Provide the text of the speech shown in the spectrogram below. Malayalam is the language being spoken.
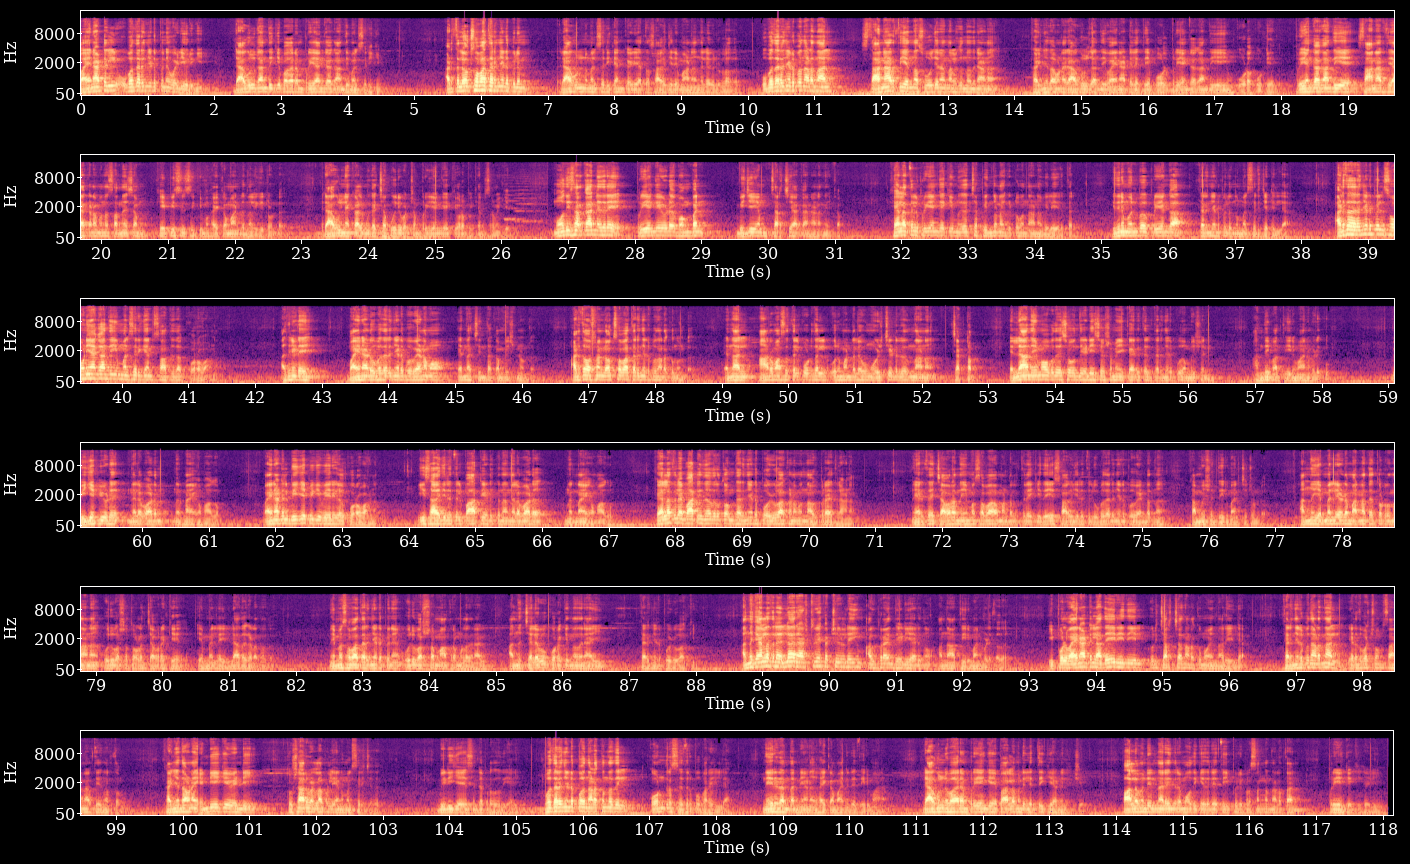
വയനാട്ടിൽ ഉപതെരഞ്ഞെടുപ്പിന് വഴിയൊരുങ്ങി. രാഹുൽ ഗാന്ധിക്ക് പകരം പ്രിയങ്ക ഗാന്ധി മത്സരിക്കും. അടുത്ത ലോക്സഭാ തെരഞ്ഞെടുപ്പിലും രാഹുലിന് മത്സരിക്കാൻ കഴിയാത്ത സാഹചര്യമാണ് നിലവിലുള്ളത്. ഉപതെരഞ്ഞെടുപ്പ് നടന്നാൽ സ്ഥാനാർത്ഥി എന്ന സൂചന നൽകുന്നതിനാണ് കഴിഞ്ഞ തവണ രാഹുൽ ഗാന്ധി വയനാട്ടിലെത്തിയപ്പോൾ പ്രിയങ്ക ഗാന്ധിയെയും കൂടെ കൂട്ടിയത്. പ്രിയങ്ക ഗാന്ധിയെ സ്ഥാനാർത്ഥിയാക്കണമെന്ന സന്ദേശം കെ പി സി സിക്കും ഹൈക്കമാൻഡ് നൽകിയിട്ടുണ്ട്. രാഹുലിനേക്കാൾ മികച്ച ഭൂരിപക്ഷം പ്രിയങ്കയ്ക്ക് ഉറപ്പിക്കാൻ ശ്രമിക്കും. മോദി സർക്കാരിനെതിരെ പ്രിയങ്കയുടെ വമ്പൻ വിജയം ചർച്ചയാക്കാനാണ് നീക്കം. കേരളത്തിൽ പ്രിയങ്കയ്ക്ക് മികച്ച പിന്തുണ കിട്ടുമെന്നാണ് വിലയിരുത്തൽ. ഇതിനു മുൻപ് പ്രിയങ്ക തെരഞ്ഞെടുപ്പിലൊന്നും മത്സരിച്ചിട്ടില്ല. അടുത്ത തെരഞ്ഞെടുപ്പിൽ സോണിയാഗാന്ധിയും മത്സരിക്കാൻ സാധ്യത കുറവാണ്. അതിനിടെ വയനാട് ഉപതെരഞ്ഞെടുപ്പ് വേണമോ എന്ന ചിന്ത കമ്മീഷനുണ്ട്. അടുത്ത വർഷം ലോക്സഭാ തെരഞ്ഞെടുപ്പ് നടക്കുന്നുണ്ട്. എന്നാൽ ആറുമാസത്തിൽ കൂടുതൽ ഒരു മണ്ഡലവും ഒഴിച്ചിടരുതെന്നാണ് ചട്ടം. എല്ലാ നിയമോപദേശവും തേടിയ ശേഷമേ ഇക്കാര്യത്തിൽ തെരഞ്ഞെടുപ്പ് കമ്മീഷൻ അന്തിമ തീരുമാനമെടുക്കൂ. ബി ജെ പിയുടെ നിലപാടും നിർണായകമാകും. വയനാട്ടിൽ ബി ജെ പിക്ക് വേരുകൾ കുറവാണ്. ഈ സാഹചര്യത്തിൽ പാർട്ടി എടുക്കുന്ന നിലപാട് നിർണായകമാകും. കേരളത്തിലെ പാർട്ടി നേതൃത്വം തെരഞ്ഞെടുപ്പ് ഒഴിവാക്കണമെന്ന അഭിപ്രായത്തിലാണ്. നേരത്തെ ചവറ നിയമസഭാ മണ്ഡലത്തിലേക്ക് ഇതേ സാഹചര്യത്തിൽ ഉപതെരഞ്ഞെടുപ്പ് വേണ്ടെന്ന് കമ്മീഷൻ തീരുമാനിച്ചിട്ടുണ്ട്. അന്ന് എം എൽ എയുടെ മരണത്തെ തുടർന്നാണ് ഒരു വർഷത്തോളം ചവറയ്ക്ക് എം എൽ എ ഇല്ലാതെ കിടന്നത്. നിയമസഭാ തെരഞ്ഞെടുപ്പിന് ഒരു വർഷം മാത്രമുള്ളതിനാൽ അന്ന് ചെലവ് കുറയ്ക്കുന്നതിനായി തെരഞ്ഞെടുപ്പ് ഒഴിവാക്കി. അന്ന് കേരളത്തിലെ എല്ലാ രാഷ്ട്രീയ കക്ഷികളുടെയും അഭിപ്രായം തേടിയായിരുന്നു അന്ന് ആ തീരുമാനമെടുത്തത്. ഇപ്പോൾ വയനാട്ടിൽ അതേ രീതിയിൽ ഒരു ചർച്ച നടക്കുമോ എന്നറിയില്ല. തെരഞ്ഞെടുപ്പ് നടന്നാൽ ഇടതുപക്ഷവും സ്ഥാനാർത്ഥി നിർത്തും. കഴിഞ്ഞ തവണ എൻ ഡി എക്ക് വേണ്ടി തുഷാർ വെള്ളാപ്പള്ളിയാണ് മത്സരിച്ചത്. ബി ഡി ജെ എസിന്റെ പ്രതിനിധിയായി. ഉപതെരഞ്ഞെടുപ്പ് നടക്കുന്നതിൽ കോൺഗ്രസ് എതിർപ്പ് പറയില്ല. നേരിടാൻ തന്നെയാണ് ഹൈക്കമാൻഡിന്റെ തീരുമാനം. രാഹുലിന് പകരം പ്രിയങ്കയെ പാർലമെന്റിൽ എത്തിക്കുകയാണ് ലക്ഷ്യം. പാർലമെന്റിൽ നരേന്ദ്രമോദിക്കെതിരെ തീപ്പൊരി പ്രസംഗം നടത്താൻ പ്രിയങ്കയ്ക്ക് കഴിയും.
